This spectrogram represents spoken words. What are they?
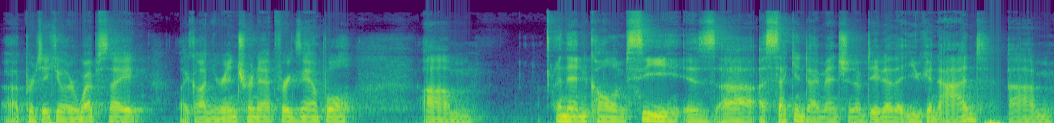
a particular website like on your intranet, for example. Um, and then column C is uh, a second dimension of data that you can add. Um,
